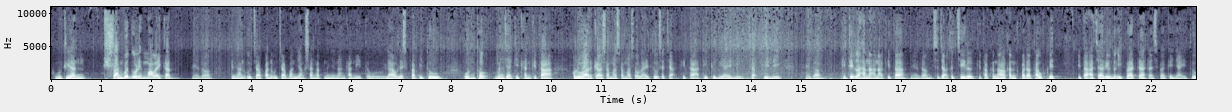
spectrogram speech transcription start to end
kemudian disambut oleh malaikat toh, dengan ucapan-ucapan yang sangat menyenangkan itu. Lah oleh sebab itu untuk menjadikan kita keluarga sama-sama soleh itu sejak kita di dunia ini, sejak dini, ya didiklah anak-anak kita, ya toh, sejak kecil kita kenalkan kepada tauhid, kita ajari untuk ibadah dan sebagainya itu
